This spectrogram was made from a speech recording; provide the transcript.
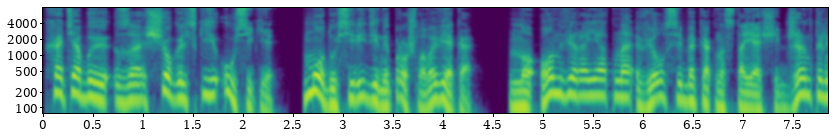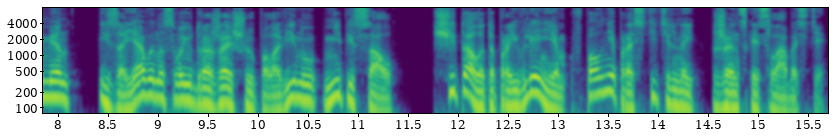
Хотя бы за щегольские усики, моду середины прошлого века. Но он, вероятно, вел себя как настоящий джентльмен и заявы на свою дрожайшую половину не писал. Считал это проявлением вполне простительной женской слабости.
